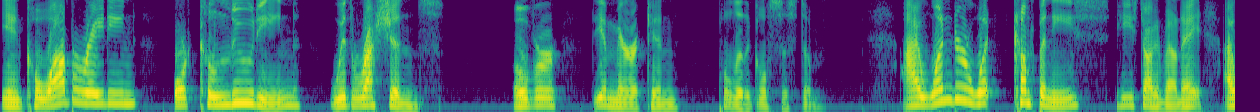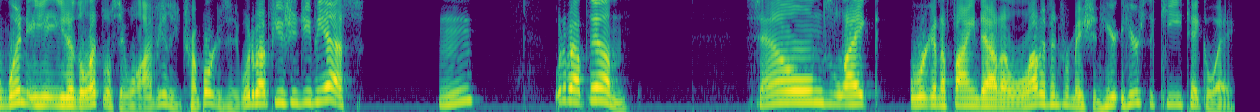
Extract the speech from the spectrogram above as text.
in cooperating or colluding with Russians over the American political system. I wonder what companies he's talking about. I, I wonder, you know, the left will say, well, obviously Trump organization. What about Fusion GPS? Hmm? What about them? Sounds like we're going to find out a lot of information. Here, here's the key takeaway.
